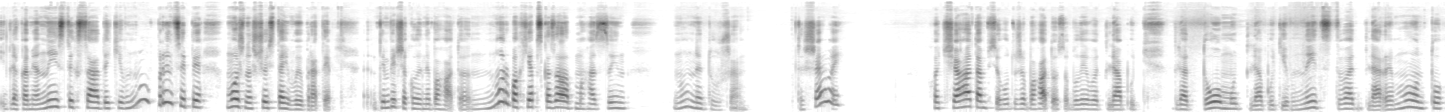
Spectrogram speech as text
для кам'янистих садиків. Ну, в принципі, можна щось та й вибрати. Тим більше, коли небагато. Норбах, я б сказала, магазин, ну, не дуже дешевий. Хоча там всього дуже багато, особливо для, будь- для дому, для будівництва, для ремонту.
